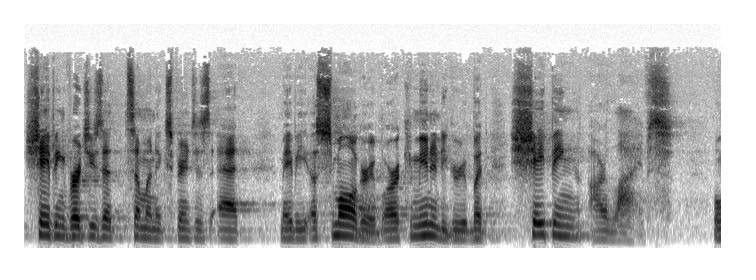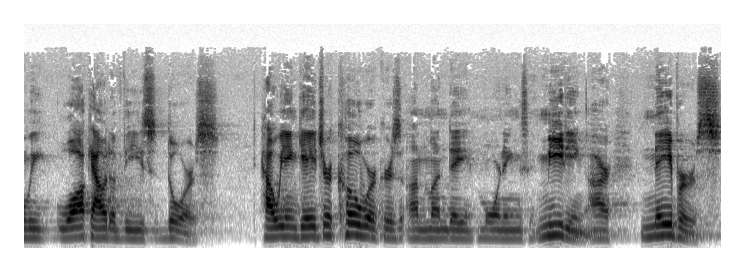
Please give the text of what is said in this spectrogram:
shaping virtues that someone experiences at maybe a small group or a community group, but shaping our lives when we walk out of these doors. How we engage our coworkers on Monday mornings, meeting our neighbors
